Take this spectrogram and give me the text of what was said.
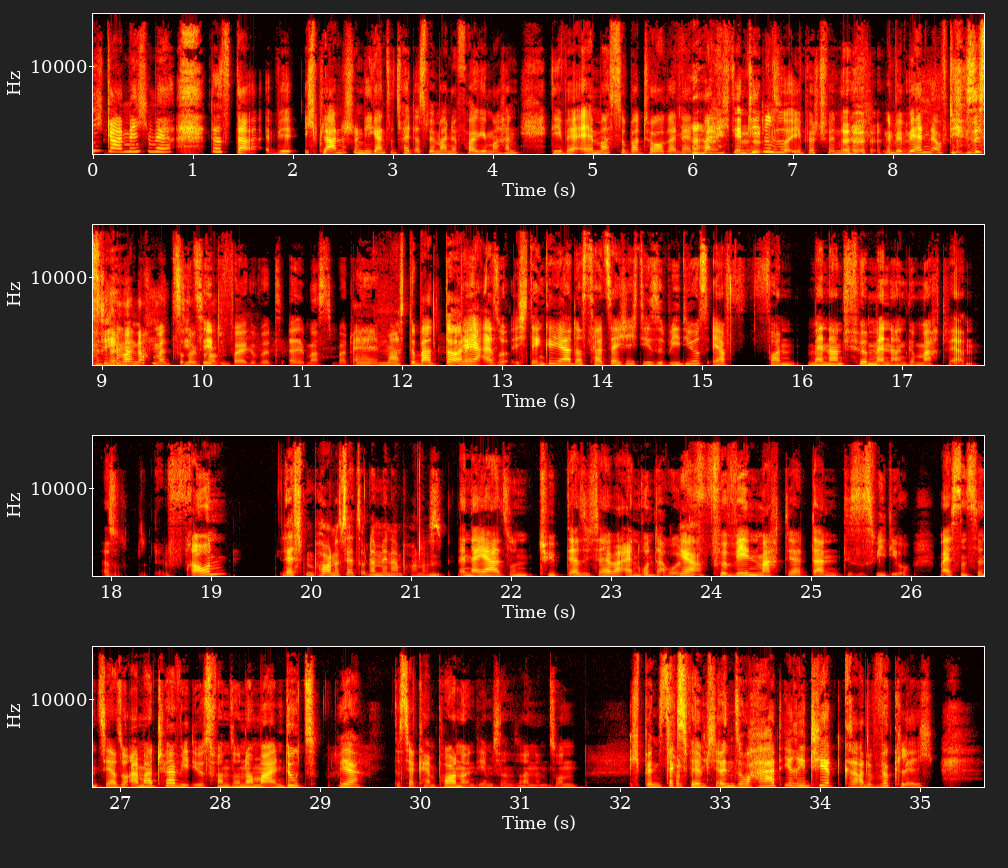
Ich kann nicht mehr. Das da, ich plane schon die ganze Zeit, dass wir mal eine Folge machen, die wir El Masturbatore nennen, weil ich den Titel so episch finde. Wir werden auf dieses Thema nochmal Die zehnte zurückkommen. Folge wird El Masturbator. El Masturbatore. Naja, also ich denke ja, dass tatsächlich diese Videos eher von Männern für Männern gemacht werden. Also Frauen Lesben-Pornos jetzt oder Männer-Pornos? naja, so ein Typ, der sich selber einen runterholt. Ja. Für wen macht der dann dieses Video? Meistens sind es ja so Amateurvideos von so normalen Dudes. Ja. Das ist ja kein Porno in dem Sinn, sondern so ein. Ich bin, Sexfilmchen. ich bin so hart irritiert gerade, wirklich.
